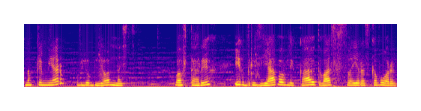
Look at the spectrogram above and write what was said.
например, влюбленность. Во-вторых, их друзья вовлекают вас в свои разговоры.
